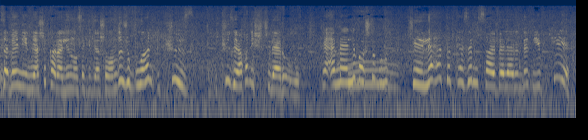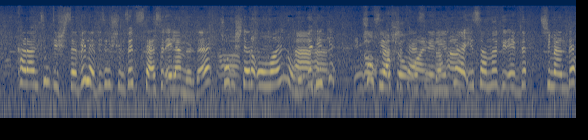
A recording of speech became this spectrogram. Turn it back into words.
İzabelin 20 yaşı, Karolin 18 yaşı olanda bunların 200 200-ə yaxın işçiləri olur. Yəni əməlli başlı bunu şeylə hətta təzə müsahibələrində deyib ki, karantin düşsə belə bizim işimizə təsir eləmir də. Çox işləri onlayn olur Hə, və deyir hə. ki, İndi çox yaxşı təsir eləyir ki, hə. hə, insanlar deyir evdə çiməndə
